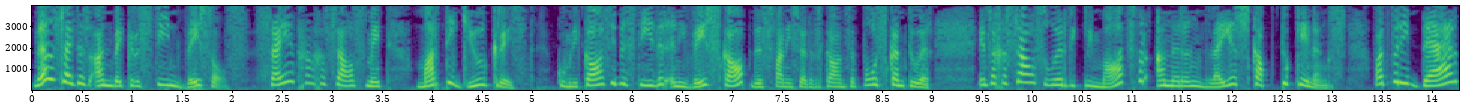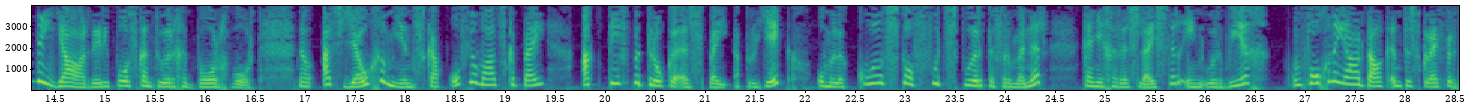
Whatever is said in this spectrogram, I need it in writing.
Nou sluit ons aan by Christine Wessels. Sy het gaan gesels met Martie Gilchrist, kommunikasiebestuurder in die Wes-Kaap, dis van die Suid-Afrikaanse Poskantoor. En sy gesels oor die klimaatsverandering leierskap toekenninge wat vir die 3de jaar deur die Poskantoor geborg word. Nou, as jou gemeenskap of jou maatskappy aktief betrokke is by 'n projek om hulle koolstofvoetspoor te verminder, kan jy gerus luister en oorweeg om volgende jaar dalk in te skryf vir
